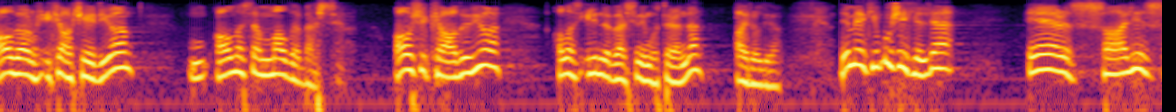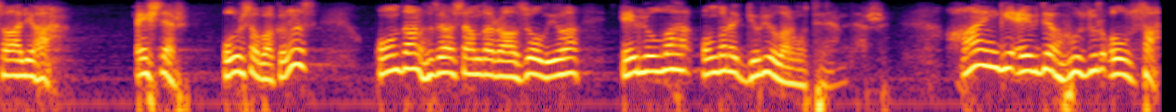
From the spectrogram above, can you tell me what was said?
Al vermiş iki akçeyi diyor. Allah sen mal da versin. Al şu kağıdı diyor. Allah ilim de versin diye muhteremden ayrılıyor. Demek ki bu şekilde eğer salih saliha eşler olursa bakınız ondan Hızır Aleyhisselam razı oluyor. Evlullah onlara görüyorlar muhteremler. Hangi evde huzur olsa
